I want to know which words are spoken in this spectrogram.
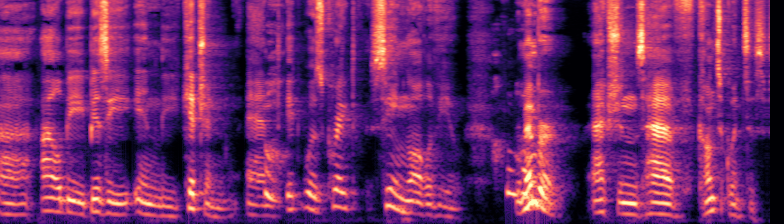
Uh, I'll be busy in the kitchen, and it was great seeing all of you. Remember, actions have consequences.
